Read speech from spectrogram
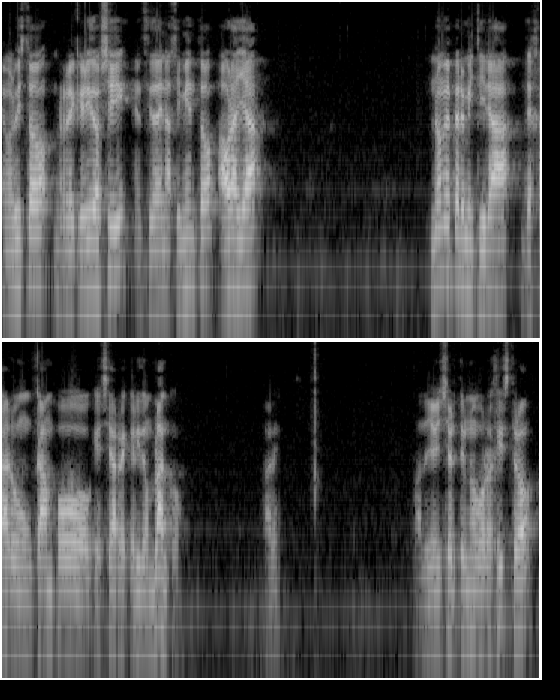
Hemos visto requerido sí en ciudad de nacimiento. Ahora ya no me permitirá dejar un campo que sea requerido en blanco. Cuando yo inserte un nuevo registro,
